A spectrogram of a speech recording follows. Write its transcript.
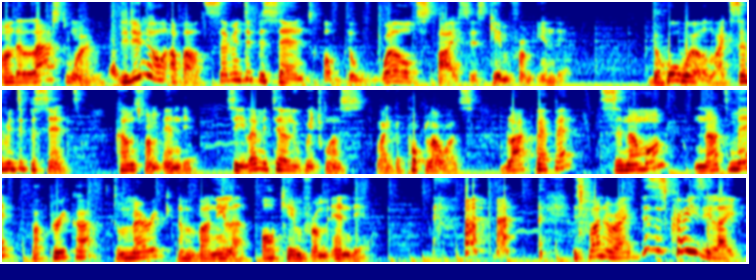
on the last one did you know about 70 percent of the world's spices came from india? The whole world like 70 percent comes from india See, let me tell you which ones, like the popular ones. Black pepper, cinnamon, nutmeg, paprika, turmeric, and vanilla all came from India. it's funny, right? This is crazy. Like,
